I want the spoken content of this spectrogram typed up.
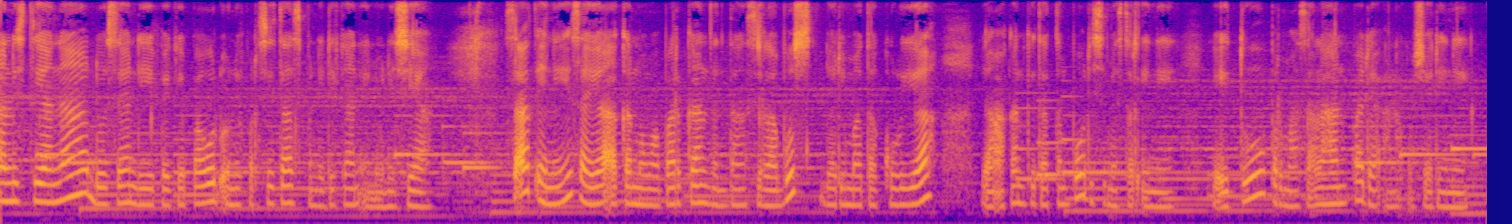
Aan Listiana, dosen di PG PAUD Universitas Pendidikan Indonesia. Saat ini saya akan memaparkan tentang silabus dari mata kuliah yang akan kita tempuh di semester ini, yaitu permasalahan pada anak usia dini.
